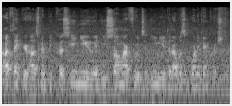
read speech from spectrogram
I thank your husband because he knew and he saw my fruits and he knew that I was a born again Christian.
